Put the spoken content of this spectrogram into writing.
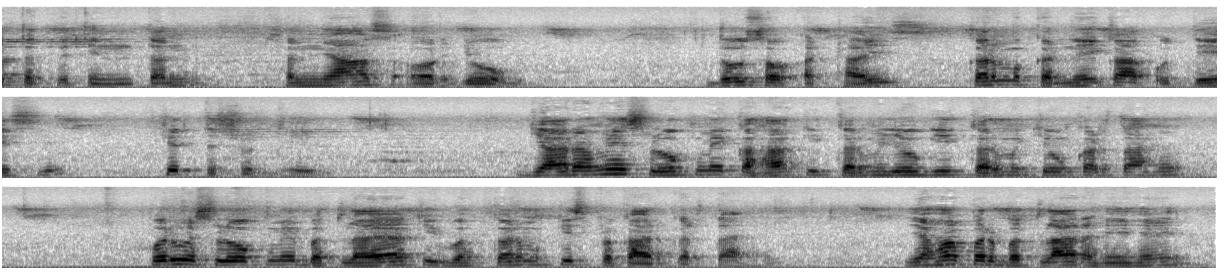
तत्व चिंतन, संन्यास और योग। 228 कर्म करने का उद्देश्य, चित्त शुद्धि। ग्यारहवें श्लोक में कहा कि कर्मयोगी कर्म क्यों करता है? पूर्व श्लोक में बतलाया कि वह कर्म किस प्रकार करता है। यहाँ पर बतला रहे हैं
